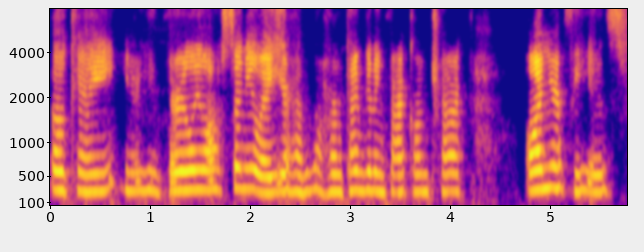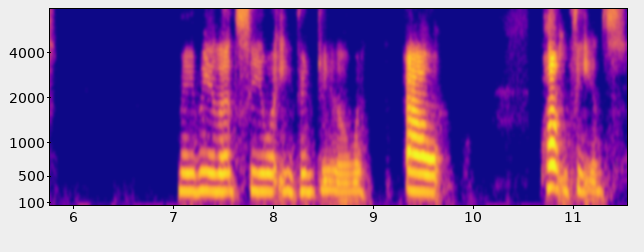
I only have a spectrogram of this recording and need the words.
okay, you know, you barely lost any weight. You're having a hard time getting back on track on your feeds. Maybe let's see what you can do without pump feeds.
